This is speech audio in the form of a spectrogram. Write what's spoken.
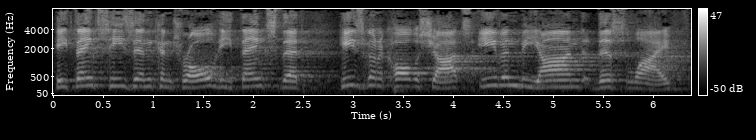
He thinks he's in control. He thinks that he's going to call the shots even beyond this life.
